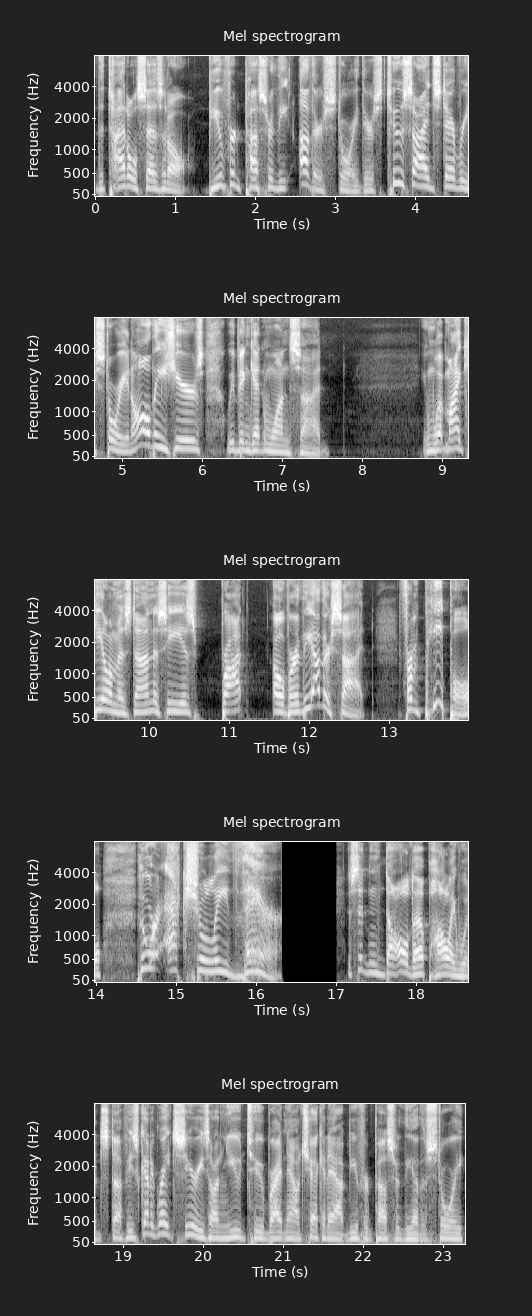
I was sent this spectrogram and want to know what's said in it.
The title says it all. Buford Pusser: The Other Story. There's two sides to every story, and all these years we've been getting one side. And what Mike Elam has done is he has brought over the other side from people who were actually there. Sitting dolled up Hollywood stuff. He's got a great series on YouTube right now. Check it out, Buford Pusser, The Other Story.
